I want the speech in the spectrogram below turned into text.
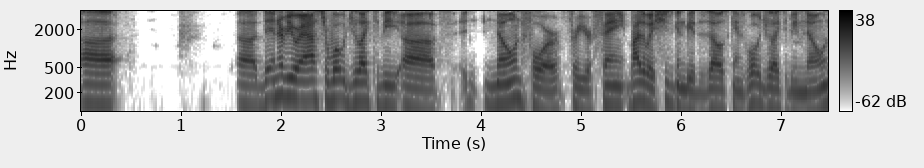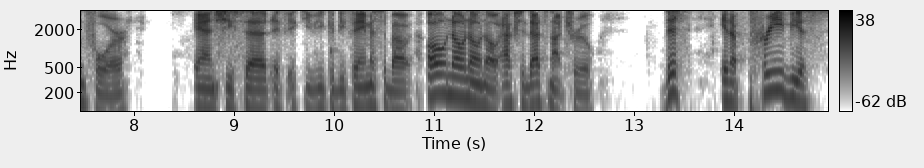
Uh, Uh, the interviewer asked her, "What would you like to be uh, f- known for for your fame?" By the way, she's going to be at the Zelos Games. What would you like to be known for? And she said, "If, if you could be famous about." Oh no, no, no. Actually, that's not true. This in a previous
